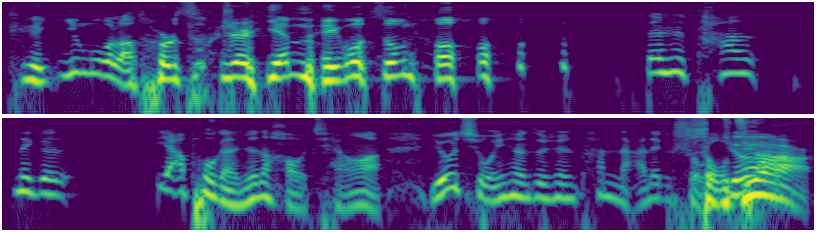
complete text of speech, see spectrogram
这个英国老头儿坐这儿演美国总统，但是他那个压迫感真的好强啊！尤其我印象最深，他拿那个手绢绢儿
